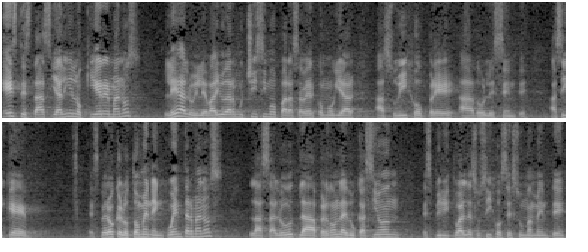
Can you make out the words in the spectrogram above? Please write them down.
Este está, si alguien lo quiere, hermanos, léalo y le va a ayudar muchísimo para saber cómo guiar a su hijo preadolescente. Así que espero que lo tomen en cuenta, hermanos la salud, la, perdón, la educación espiritual de sus hijos es sumamente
